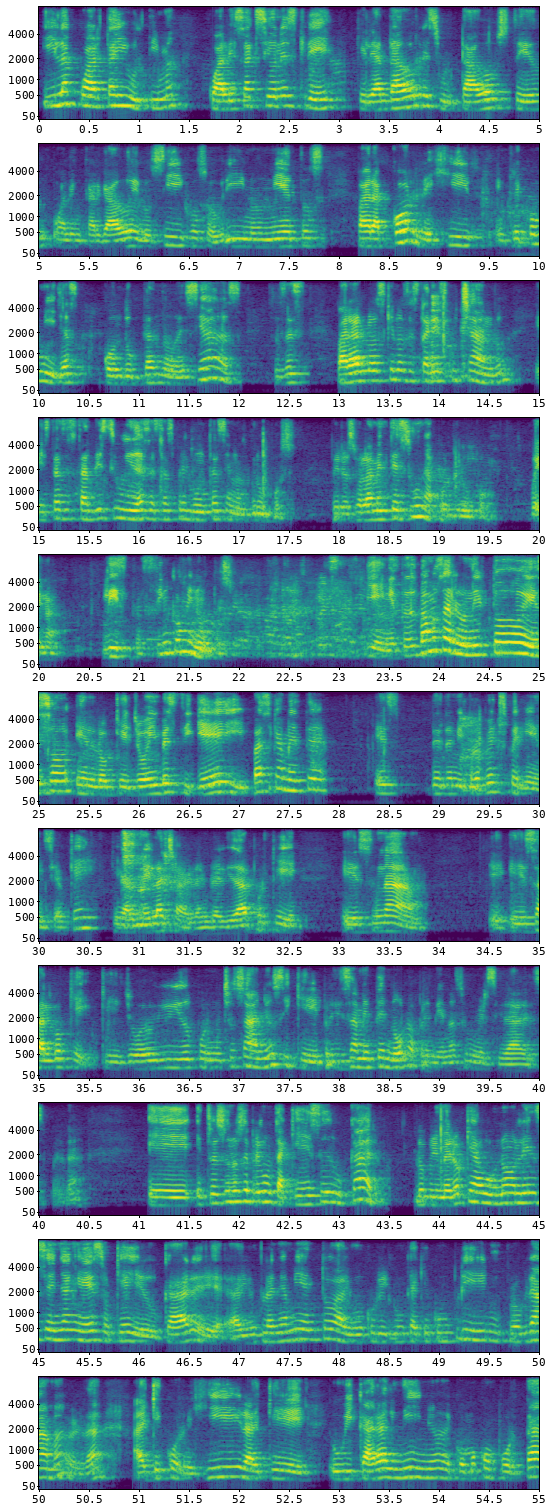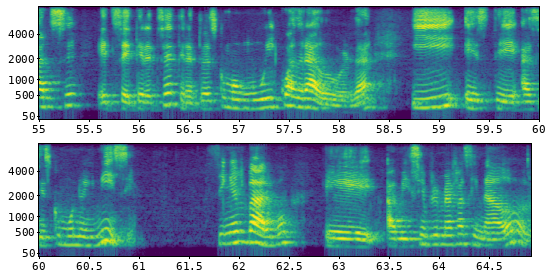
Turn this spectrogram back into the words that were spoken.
Y la cuarta y última, ¿cuáles acciones cree que le han dado resultado a usted o al encargado de los hijos, sobrinos, nietos, para corregir, entre comillas, conductas no deseadas? Entonces, para los que nos están escuchando, estas están distribuidas, estas preguntas en los grupos, pero solamente es una por grupo. Bueno, Listo, cinco minutos. Bien, entonces vamos a reunir todo eso en lo que yo investigué y básicamente es desde mi propia experiencia, ¿ok? Que armé la charla, en realidad porque es una e, es algo que, que, yo he vivido por muchos años y que precisamente no lo aprendí en las universidades, ¿verdad? Eh, entonces uno se pregunta, ¿qué es educar? Lo primero que a uno le enseñan es, ok, educar, eh, hay un planeamiento, hay un currículum que hay que cumplir, un programa, ¿verdad? Hay que corregir, hay que ubicar al niño de cómo comportarse, etcétera, etcétera. Entonces, como muy cuadrado, ¿verdad? Y este, así es como uno inicia. Sin embargo, eh, a mí siempre me ha fascinado,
